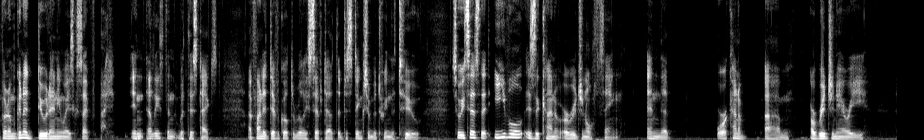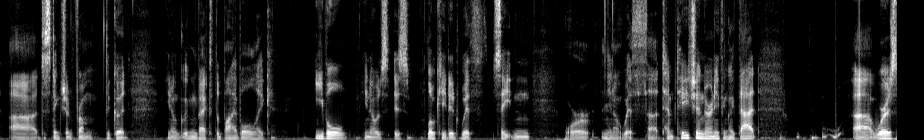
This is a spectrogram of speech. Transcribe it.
But I'm gonna do it anyways because I, in at least in, with this text, I find it difficult to really sift out the distinction between the two. So he says that evil is the kind of original thing, and that, or kind of um, originary uh, distinction from the good you know, looking back to the Bible, like evil, you know, is, is located with Satan or, you know, with uh, temptation or anything like that. Uh, whereas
